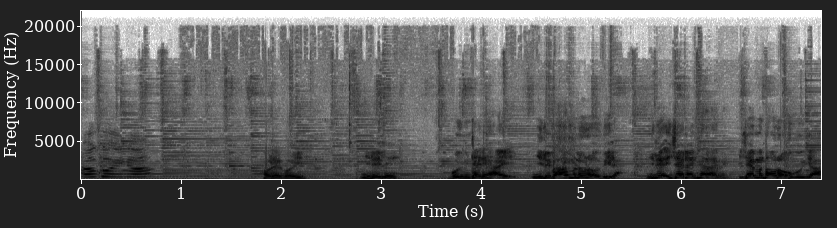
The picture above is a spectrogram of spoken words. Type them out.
တော့ကိုကြီးနော်ဟုတ်တယ်ကိုကြီးညီလေးလေကိုကြီးမကြိုက်တဲ့ဟာညီလေးဘာမှမလုပ်တော့ဘူးသိလားညီလေးအရက်လည်းဖြတ်လိုက်မယ်အရက်မတော့တော့ဘူးကိုကြီးဟာ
